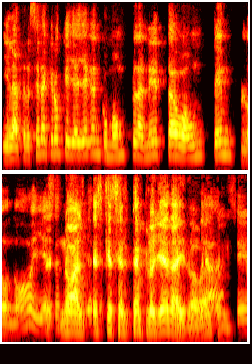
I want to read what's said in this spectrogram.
y la tercera creo que ya llegan como a un planeta o a un templo, ¿no? Y Eh, es no, es que es el templo Jedi templo, donde entran. Sí.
